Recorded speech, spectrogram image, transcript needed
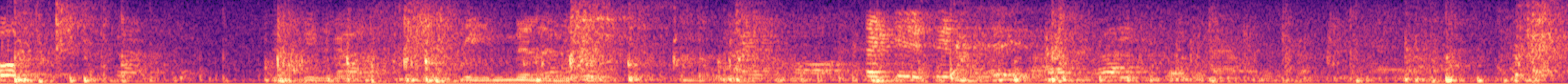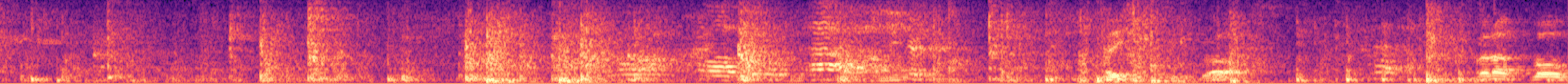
Three millimeters. Take it, take it. Basically, grass. But I thought.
